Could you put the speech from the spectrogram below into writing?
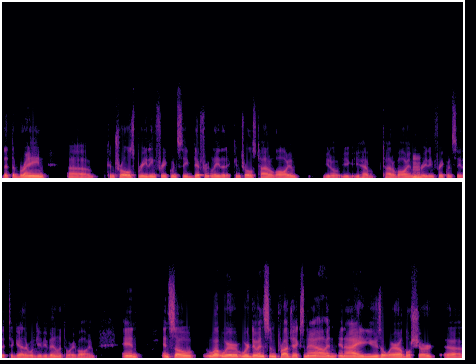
that the brain uh, controls breathing frequency differently, that it controls tidal volume. You know, you, you have tidal volume mm-hmm. and breathing frequency that together will give you ventilatory volume. And and so what we're we're doing some projects now and and i use a wearable shirt uh,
